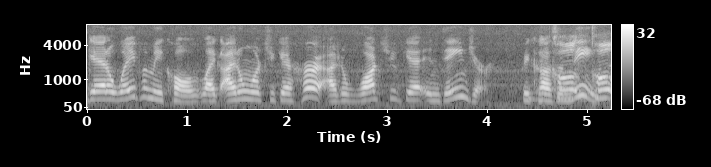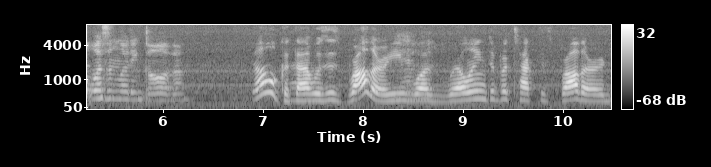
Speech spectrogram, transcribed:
"Get away from me, Colt! Like I don't want you to get hurt. I don't want you to get in danger because Colt, of me." Colt wasn't letting go of him. No, because that was his brother. He Yeah. was willing to protect his brother, and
